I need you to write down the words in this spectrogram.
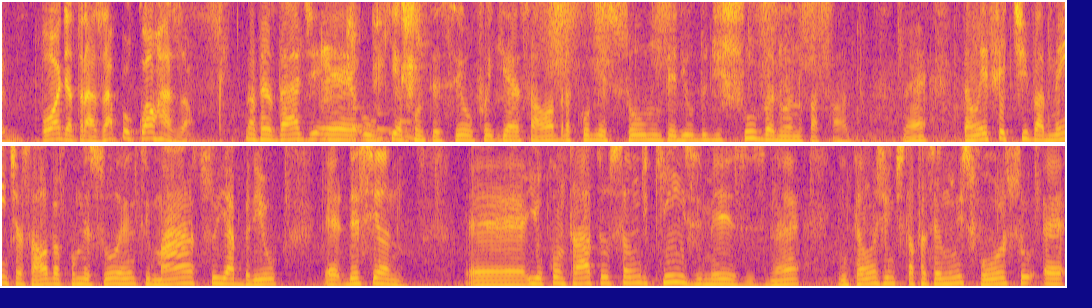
é, pode atrasar por qual razão? Na verdade, é, o que aconteceu foi que essa obra começou num período de chuva no ano passado. Né? Então, efetivamente, essa obra começou entre março e abril é, desse ano. É, e o contrato são de 15 meses, né? Então a gente está fazendo um esforço é,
